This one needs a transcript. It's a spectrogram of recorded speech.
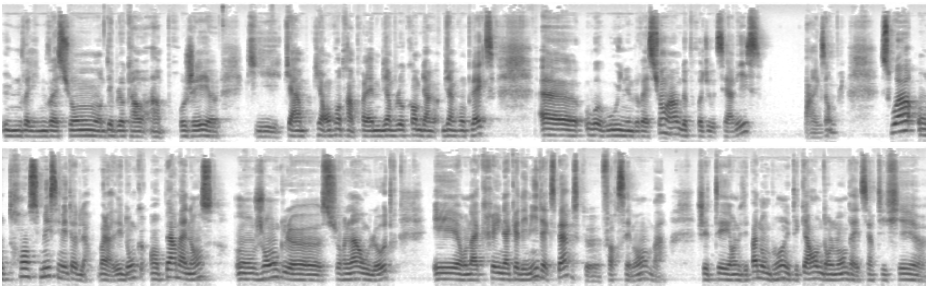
une nouvelle innovation, on débloque un, projet euh, qui, qui, rencontre un problème bien bloquant, bien, bien complexe, euh, ou, ou, une innovation hein, de produit ou de service, par exemple. Soit on transmet ces méthodes-là. Voilà. Et donc, en permanence, on jongle euh, sur l'un ou l'autre et on a créé une académie d'experts parce que forcément, bah, j'étais, on n'était pas nombreux, on était 40 dans le monde à être certifiés euh,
